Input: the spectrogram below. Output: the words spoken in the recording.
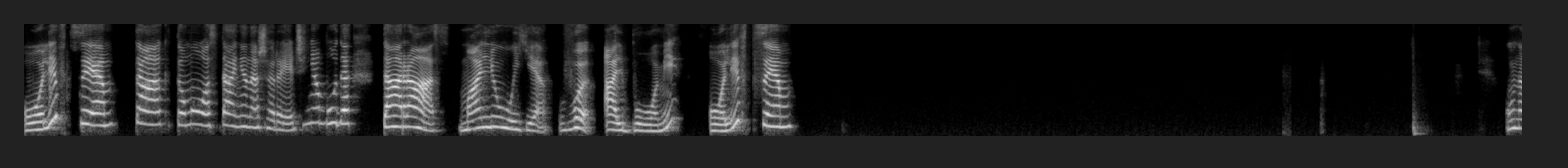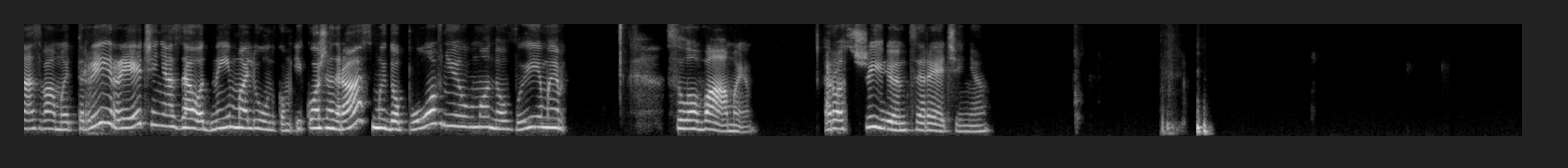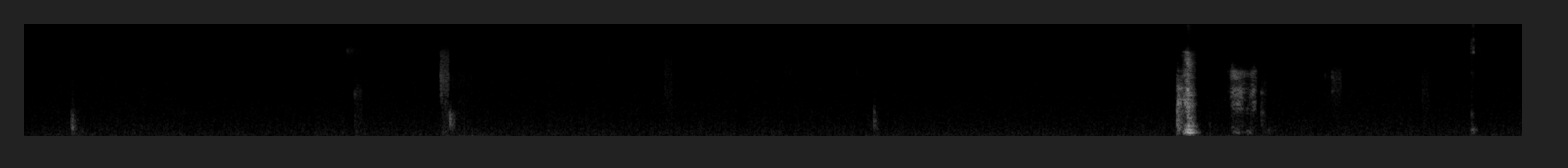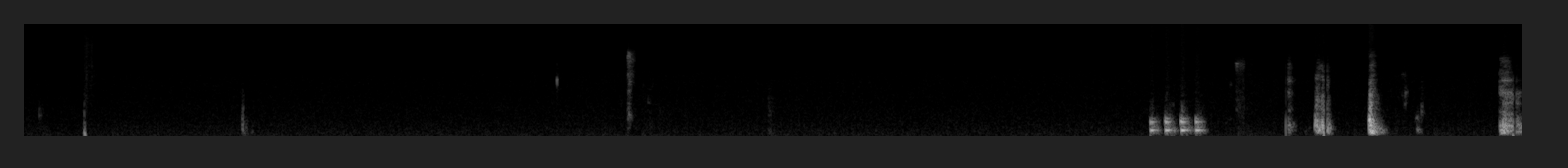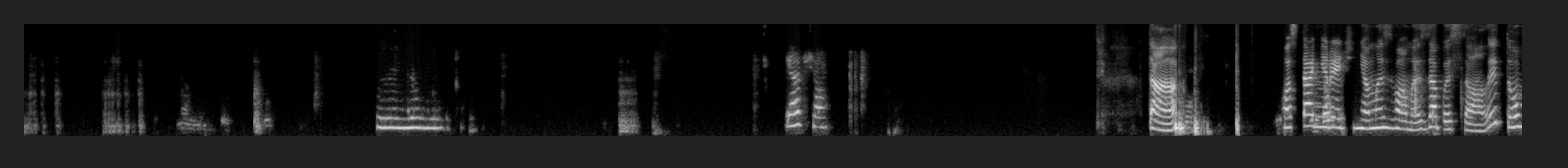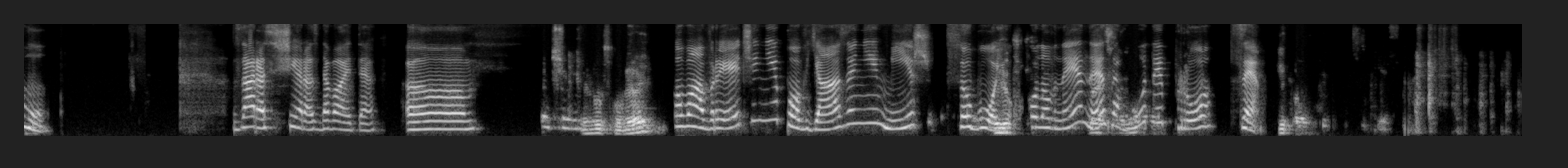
Олівцем. Так, тому останнє наше речення буде Тарас малює в альбомі олівцем. У нас з вами три речення за одним малюнком, і кожен раз ми доповнюємо новими словами. Розширюємо це речення. Я все. Так. Останнє речення ми з вами записали, тому зараз ще раз давайте е, слова в реченні пов'язані між собою. Головне не забути про це. И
